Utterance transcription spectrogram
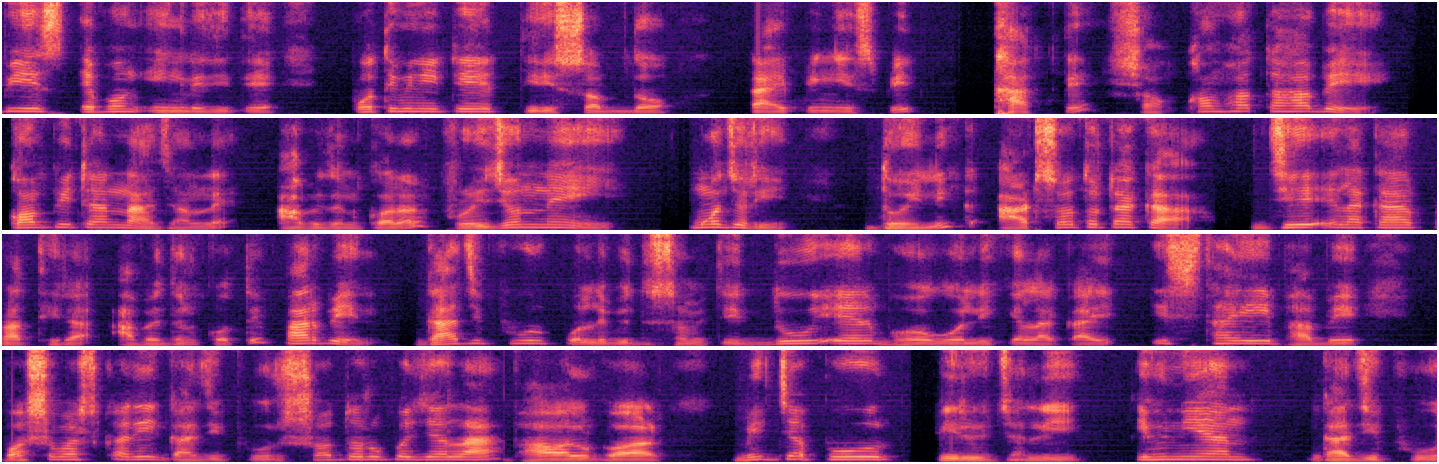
বিশ এবং ইংরেজিতে প্রতি মিনিটে তিরিশ শব্দ টাইপিং স্পিড থাকতে সক্ষম হতে হবে। কম্পিউটার না জানলে আবেদন করার প্রয়োজন নেই। মজুরি দৈনিক আটশত টাকা। যে এলাকার প্রার্থীরা আবেদন করতে পারবেন। গাজীপুর পল্লী বিদ্যুৎ সমিতি দুই এর ভৌগোলিক এলাকায় স্থায়ীভাবে বসবাসকারী গাজীপুর সদর উপজেলা Bhawalgarh, Mirzapur, Pirujali union, Gazipur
